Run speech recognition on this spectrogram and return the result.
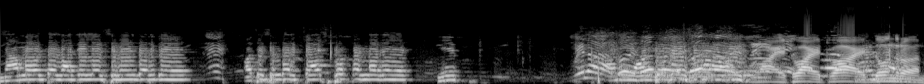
नामवंत झालेले सुरेश दर्गे अतिसुंदर कॅच पकडणारे हे. वाईट वाईट वाईट. दोन रन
